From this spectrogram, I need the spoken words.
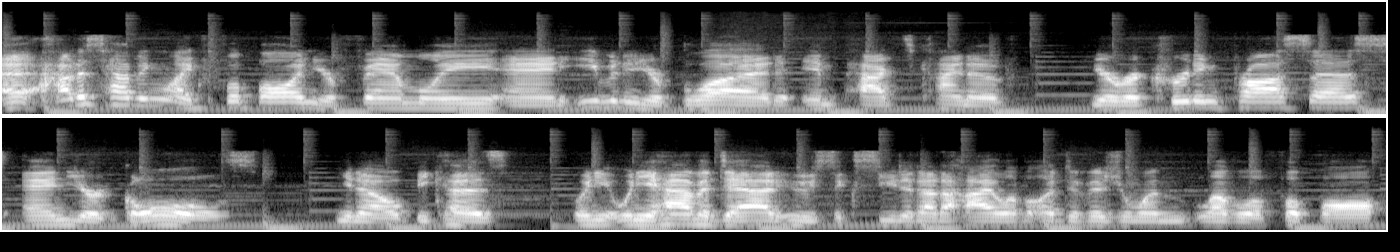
uh, how does having like football in your family and even in your blood impact kind of your recruiting process and your goals? You know because when you when you have a dad who succeeded at a high level a division one level of football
